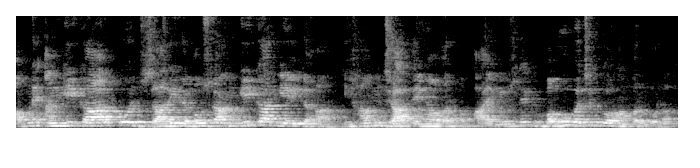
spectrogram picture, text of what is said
अपने अंगीकार को जारी रखा उसका अंगीकार यही रहा कि हम जाते हैं और आएँगे। उसने एक बहुवचन को वहाँ पर बोला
